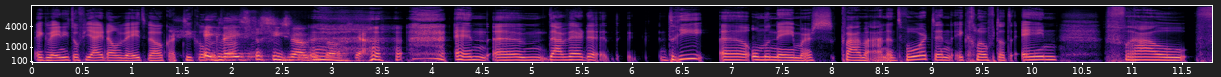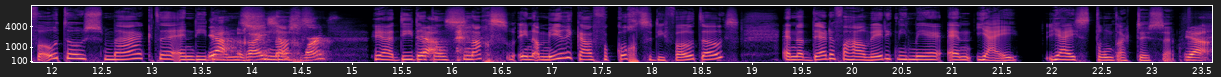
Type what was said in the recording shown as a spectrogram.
Ik weet niet of jij dan weet welk artikel. Ik weet was. precies welk het was. Ja. en um, daar werden drie uh, ondernemers kwamen aan het woord. En ik geloof dat één vrouw foto's maakte en die dan. Ja, Raisa Zwart. Ja, die dat ja. dan s'nachts in Amerika verkocht ze die foto's. En dat derde verhaal weet ik niet meer. En jij, jij stond daartussen. Ja.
